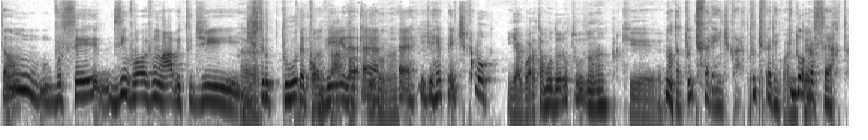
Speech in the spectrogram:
Então, você desenvolve um hábito de, de estrutura da vida. aquilo, é, né? é, e de repente acabou. E agora tá mudando tudo, né? Porque. Não, tá tudo diferente, cara. Tudo diferente. Tudo obra inter- certa.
